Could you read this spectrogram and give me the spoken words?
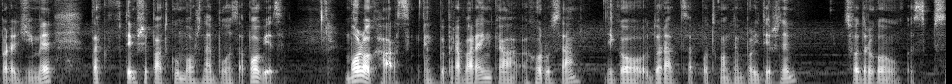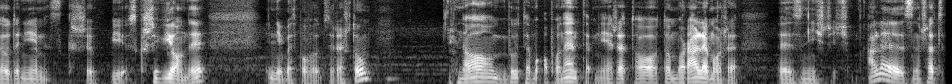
poradzimy, tak w tym przypadku można było zapobiec. Molochars, jakby prawa ręka Horusa, jego doradca pod kątem politycznym, swoją drogą z pseudonimem skrzywi, skrzywiony, nie bez powodu zresztą, no, był temu oponentem, nie, że to, to morale może e, zniszczyć. Ale na przykład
